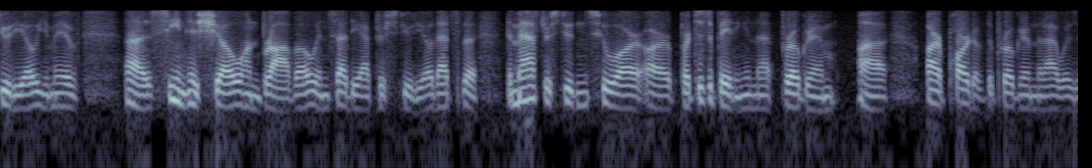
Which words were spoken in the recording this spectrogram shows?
Studio. You may have uh, seen his show on Bravo inside the Actors Studio. That's the the master students who are are participating in that program uh, are part of the program that I was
